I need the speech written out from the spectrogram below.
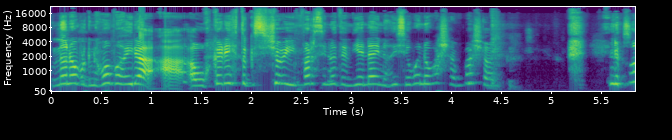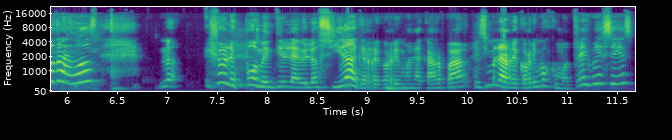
no, no, porque nos vamos a ir a, a- a buscar esto, qué sé yo, y Marce no entendía nada y nos dice, bueno, vayan, vayan. Y nosotras dos, no, yo no les puedo mentir la velocidad que recorrimos la carpa. Encima la recorrimos como tres veces,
